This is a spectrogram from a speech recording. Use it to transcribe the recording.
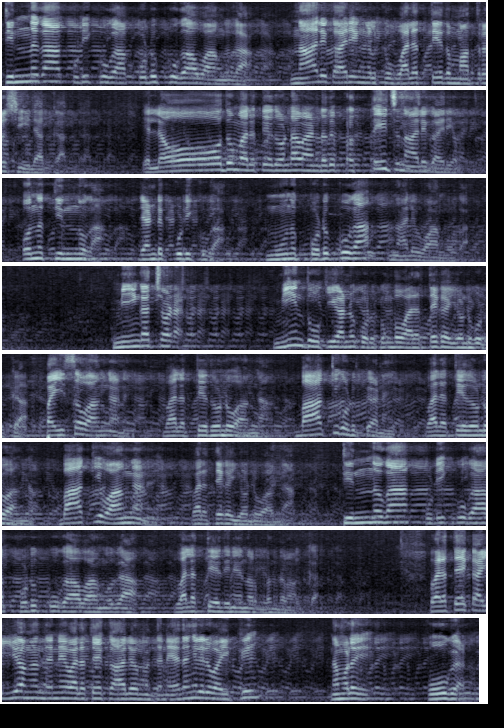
തിന്നുക കുടിക്കുക കൊടുക്കുക വാങ്ങുക. നാല് കാര്യങ്ങൾക്ക് വലത്തേത് മാത്രം ശീലാക്കുക. എല്ലാതും വലത്തേതുകൊണ്ടാണ് വേണ്ടത് പ്രത്യേകിച്ച് നാല് കാര്യം. ഒന്ന് തിന്നുക രണ്ട് കുടിക്കുക മൂന്ന് കൊടുക്കുക നാല് വാങ്ങുക. മീൻ കച്ചവടം. മീൻ തൂക്കിയാണ് കൊടുക്കുമ്പോൾ വലത്തെ കൈകൊണ്ട് കൊടുക്കുക. പൈസ വാങ്ങാണ് വലത്തേതുകൊണ്ട് വാങ്ങുക. ബാക്കി കൊടുക്കുകയാണ് വലത്തേതുകൊണ്ട് വാങ്ങുക. ബാക്കി വാങ്ങാണ് വലത്തെ കൈകൊണ്ട് വാങ്ങുക. തിന്നുക കുടിക്കുക കൊടുക്കുക വാങ്ങുക വലത്തേതിനെ നിർബന്ധമാക്കുക. വലത്തെ കയ്യോ അങ്ങനെ തന്നെ വലത്തെ കാലോ അങ്ങനെ തന്നെ. ഏതെങ്കിലും ഒരു വഴിക്ക് നമ്മൾ പോവുകയാണ്.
